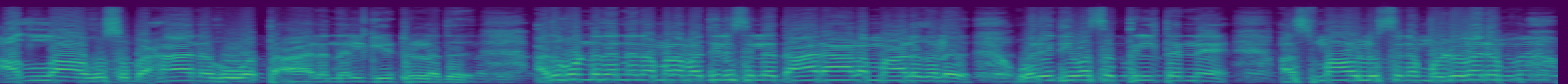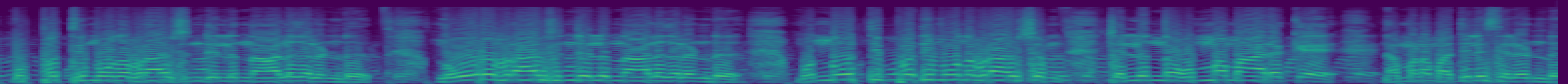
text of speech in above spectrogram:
അള്ളാഹു സുബാനഹുവത്താല നൽകിയിട്ടുള്ളത്. അതുകൊണ്ട് തന്നെ നമ്മളെ മജിലിസിലെ ധാരാളം ആളുകൾ ഒരു ദിവസത്തിൽ തന്നെ അസ്മാഉൽ ഹുസ്ന മുഴുവനും മുപ്പത്തിമൂന്ന് പ്രാവശ്യം ചെല്ലുന്ന ആളുകളുണ്ട്. നൂറ് പ്രാവശ്യം ചെല്ലുന്ന ആളുകളുണ്ട്. മുന്നൂറ്റി പതിമൂന്ന് പ്രാവശ്യം ചെല്ലുന്ന ഉമ്മമാരൊക്കെ നമ്മളെ മജിലിസിലുണ്ട്.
